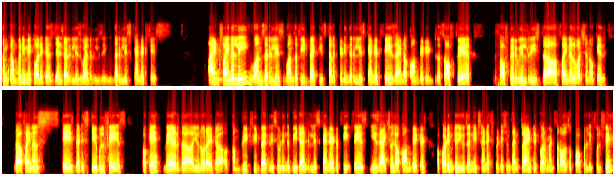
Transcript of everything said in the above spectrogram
some company may call it as delta release while releasing the release candidate phase. And finally, once the release, once the feedback is collected in the release candidate phase and accommodated into the software, the software will reach the final version okay? The final stage that is stable phase okay? Where the you know right a complete feedback received in the beta and release candidate phase is actually accommodated according to user needs and expectations and client requirements are also properly fulfilled.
